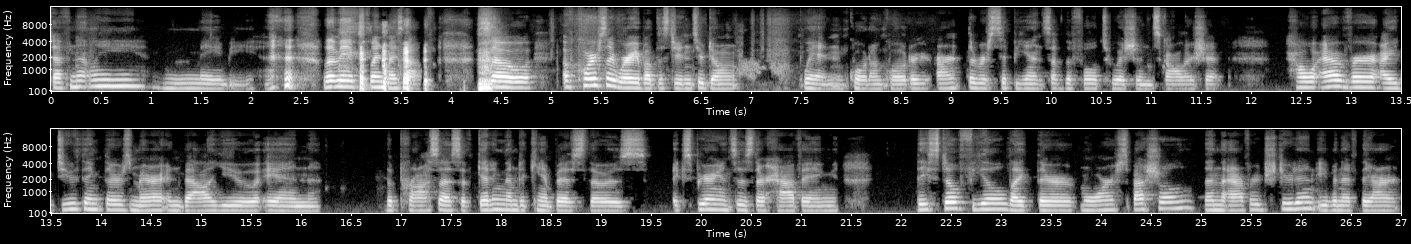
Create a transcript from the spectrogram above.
Definitely, maybe. Let me explain myself. so, of course, I worry about the students who don't win, quote unquote, or aren't the recipients of the full tuition scholarship. However, I do think there's merit and value in the process of getting them to campus, those experiences they're having. They still feel like they're more special than the average student, even if they aren't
